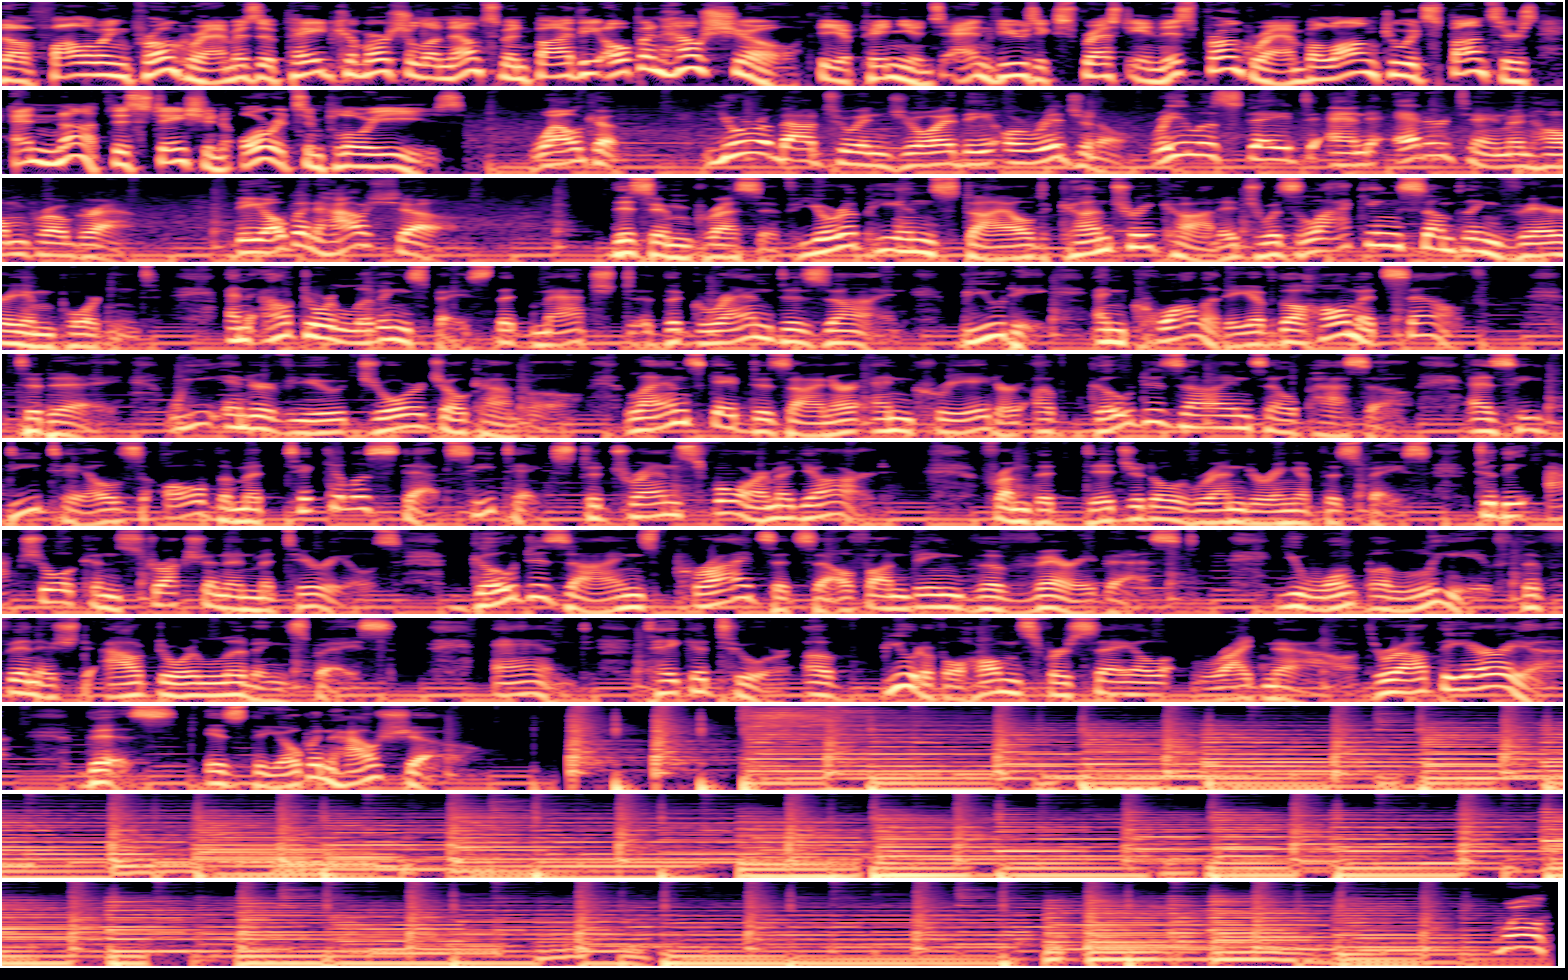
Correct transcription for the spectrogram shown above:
The following program is a paid commercial announcement by the Open House Show. The opinions and views expressed in this program belong to its sponsors and not this station or its employees. Welcome. You're about to enjoy the original real estate and entertainment home program, The Open House Show. This impressive European styled country cottage was lacking something very important an outdoor living space that matched the grand design, beauty, and quality of the home itself. Today, we interview George Ocampo, landscape designer and creator of Go Designs El Paso, as he details all the meticulous steps he takes to transform a yard. From the digital rendering of the space to the actual construction and materials, Go Designs prides itself on being the very best. You won't believe the finished outdoor living space. And take a tour of beautiful homes for sale right now throughout the area. This is the Open House Show.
